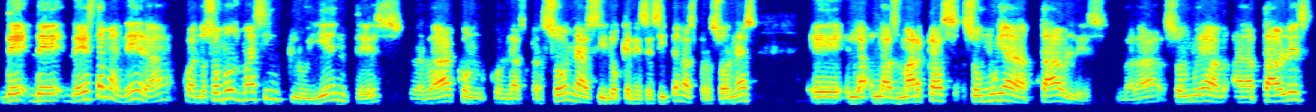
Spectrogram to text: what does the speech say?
De, de, esta manera, cuando somos más incluyentes, ¿verdad? Con, las personas y lo que necesitan las personas, eh, las marcas son muy adaptables, ¿verdad? Son muy adaptables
